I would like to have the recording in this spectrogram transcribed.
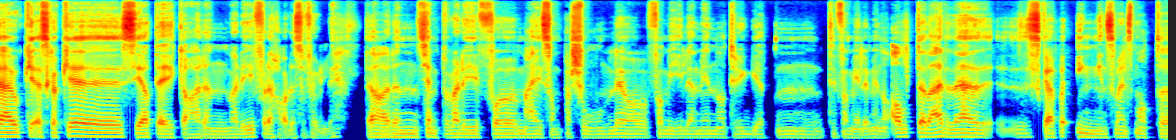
ikke, Jeg skal ikke si at det ikke har en verdi, for det har det selvfølgelig. Det har en kjempeverdi for meg som personlig og familien min og tryggheten til familien min og alt det der. Det skal jeg på ingen som helst måte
